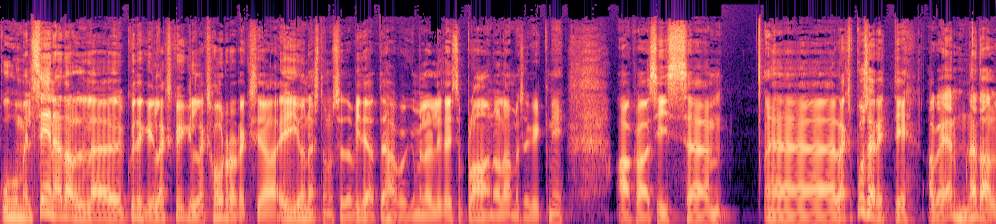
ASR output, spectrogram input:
kuhu meil see nädal kuidagi läks, kõigil läks horroriks ja ei õnnestunud seda videot teha, kuigi meil oli täitsa plaan olemas ja kõik nii. aga siis Äh, läks puseriti, aga järgmine nädal,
